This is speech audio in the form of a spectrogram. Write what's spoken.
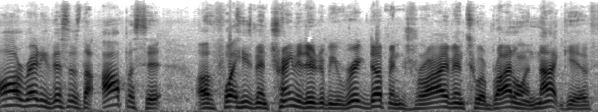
Already, this is the opposite of what he's been trained to do to be rigged up and drive into a bridle and not give.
